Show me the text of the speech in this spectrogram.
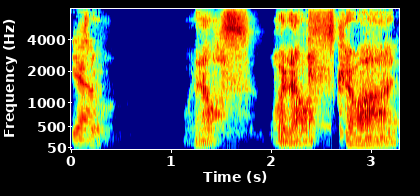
Yeah. So, what else? What else? Come on.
